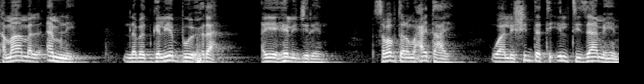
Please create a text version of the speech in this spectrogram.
tamaama alamni nabadgelyo buuxda ayay heli jireen. Sababtuna maxay tahay? Waa lishiddati iltisaamihim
